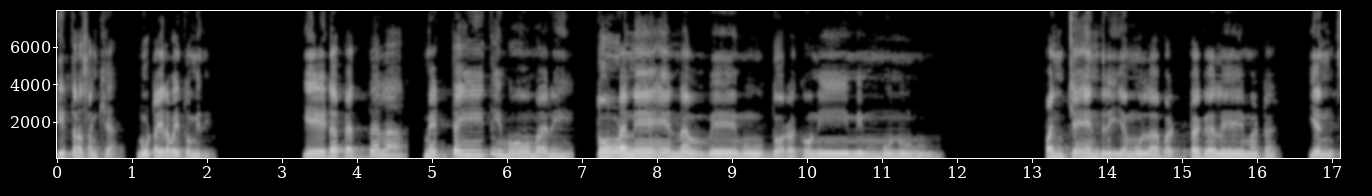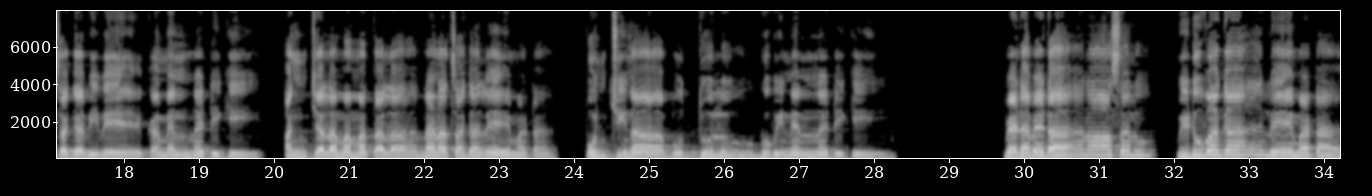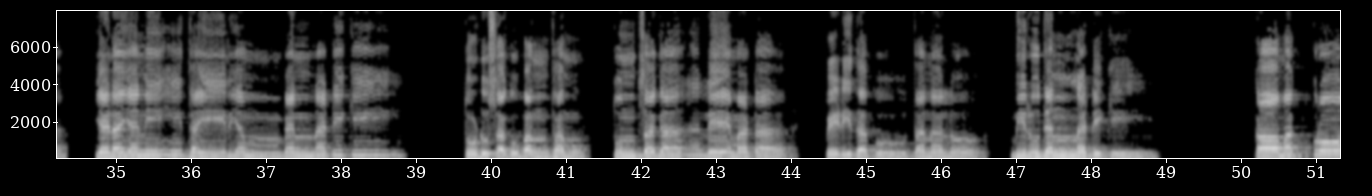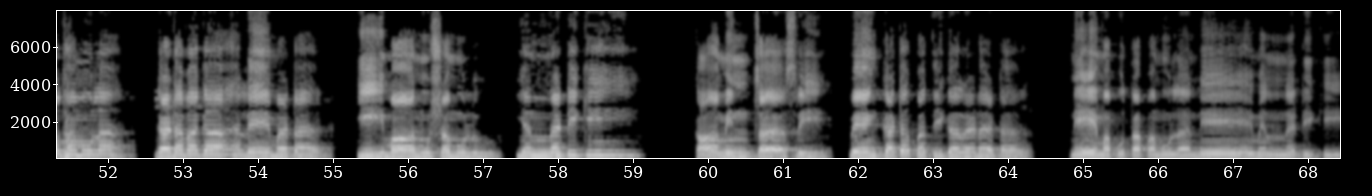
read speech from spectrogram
కీర్తన సంఖ్య నూట ఇరవై తొమ్మిది ఏడ పెద్దల మెట్టైతిమో మరి తోడనే నవ్వేము దొరకొని మిమ్మును. పంచేంద్రియముల బట్టగలేమట ఎంచగ వివేకమెన్నటికి. అంచల మమతల నణచగలేమట పొంచిన బుద్ధులు భువినెన్నటికి. వెడవెడనాసలు విడువగలేమట. ఎడయని ధైర్యం బెన్నటికి తొడుసగు బంధము తుంచగలేమట. పెడిదపూతనలో బిరుదెన్నటికి కామక్రోధముల గడవగలేమట. ఈ మానుషములు ఎన్నటికీ కామించ శ్రీ వెంకటపతి గలడట నేమపు తపముల నేమెన్నటికీ.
